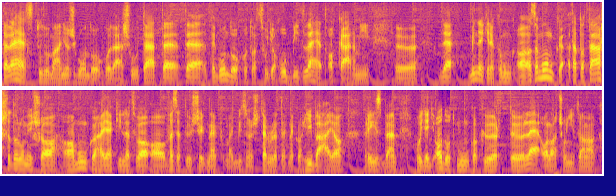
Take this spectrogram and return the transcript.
te lehetsz tudományos gondolkodású, tehát te, te, te gondolkodhatsz, hogy a hobbid lehet akármi, de mindenkinek a munka, az a munka, tehát a társadalom és a, a munkahelyek, illetve a vezetőségnek, meg bizonyos területeknek a hibája részben, hogy egy adott munkakört lealacsonyítanak,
